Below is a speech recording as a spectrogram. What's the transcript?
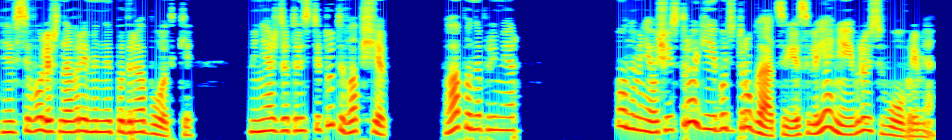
Я всего лишь на временной подработке. Меня ждет институт и вообще... Папа, например. Он у меня очень строгий и будет ругаться, если я не явлюсь вовремя.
